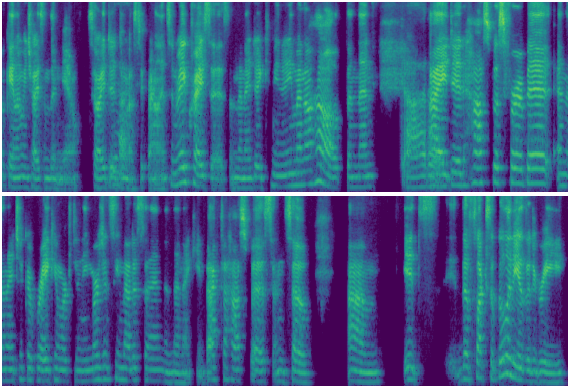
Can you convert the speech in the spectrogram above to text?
okay, let me try something new. So I did yeah. domestic violence and rape crisis, and then I did community mental health, and then I did hospice for a bit, and then I took a break and worked in emergency medicine, and then I came back to hospice. And so um, it's the flexibility of the degree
